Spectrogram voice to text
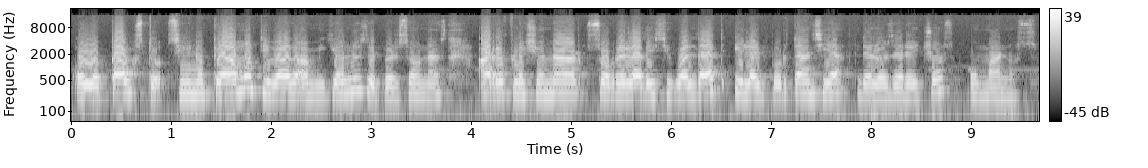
holocausto, sino que ha motivado a millones de personas a reflexionar sobre la desigualdad y la importancia de los derechos humanos.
